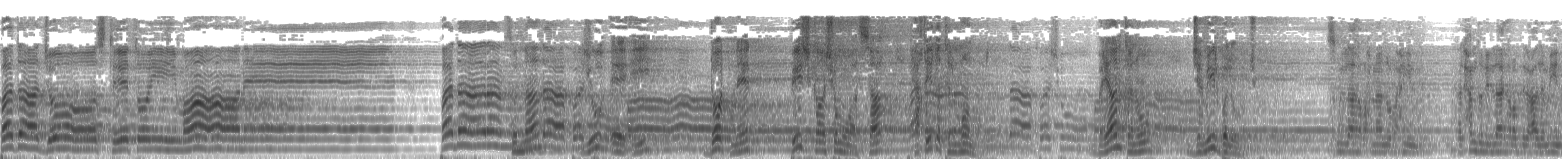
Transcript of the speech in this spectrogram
پدا جوس تھے تو ایمان سننا U A E dot net پیش کا شمو حقیقت الموت بیان کنو جمیل بلوچ بسم الله الرحمن الرحيم الحمد لله رب العالمين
